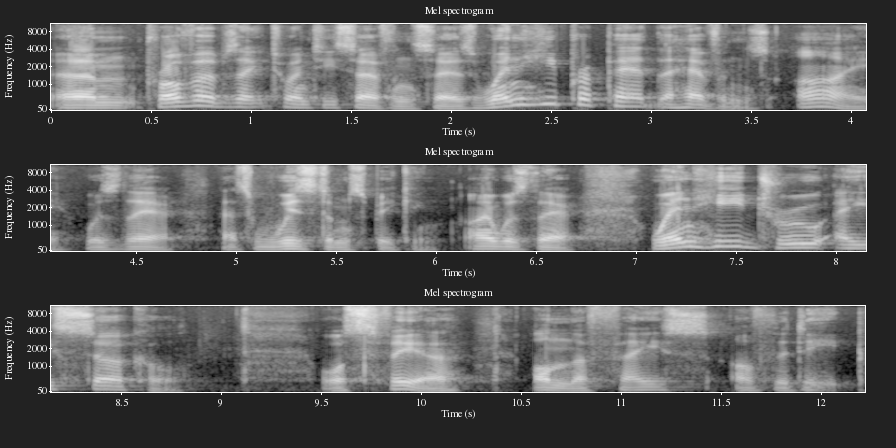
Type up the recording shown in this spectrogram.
Um, Proverbs 8:27 says, "When he prepared the heavens, I was there." That's wisdom speaking. I was there. When he drew a circle or sphere on the face of the deep.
